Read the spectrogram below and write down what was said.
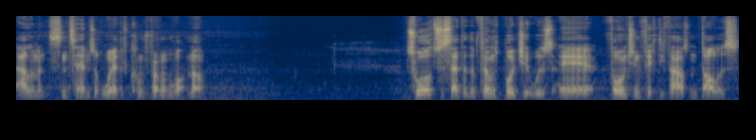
elements in terms of where they've come from and whatnot. Schwartz has said that the film's budget was uh, $450,000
